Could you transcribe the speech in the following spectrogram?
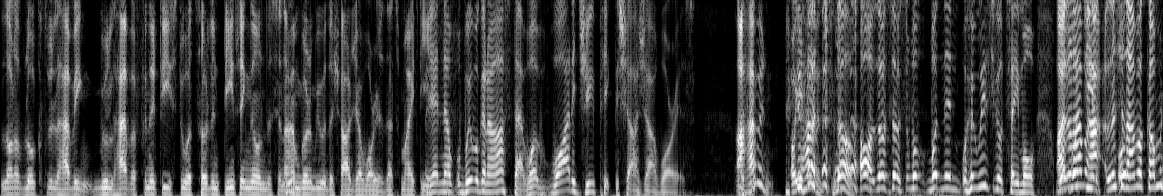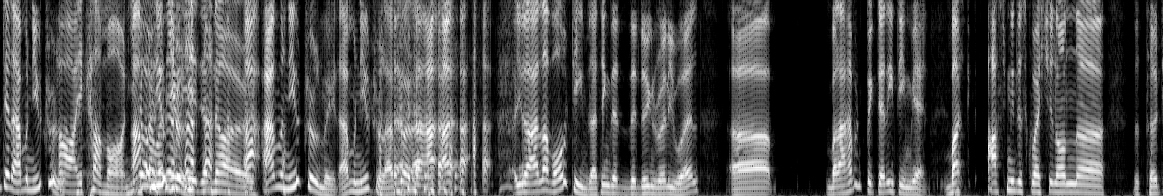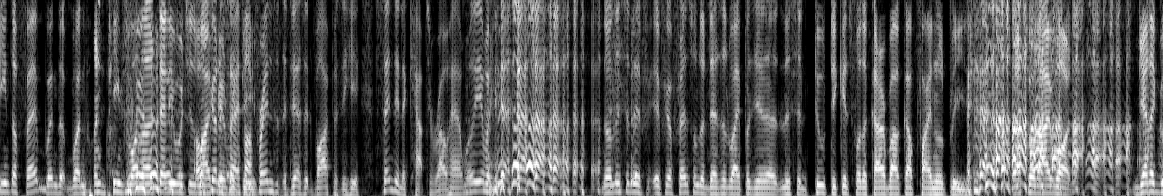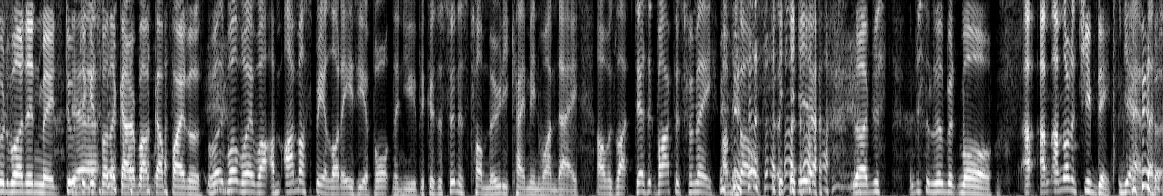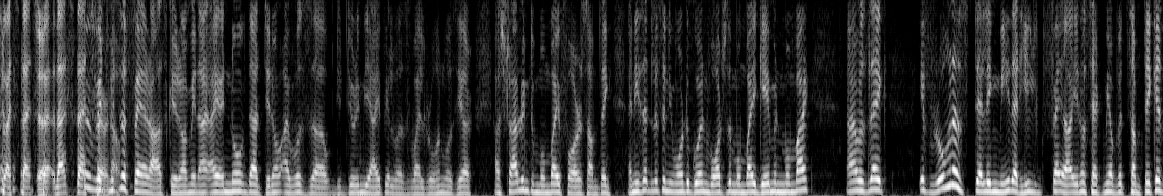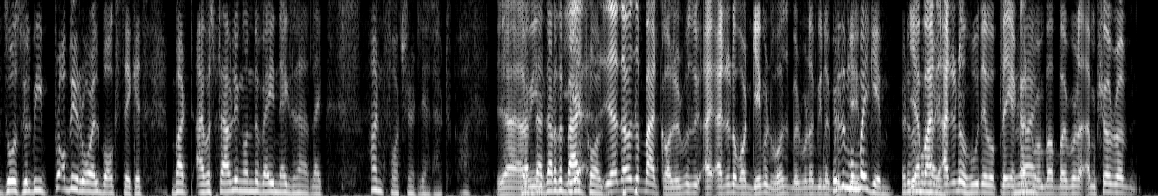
lot of locals will having will have affinities to a certain team saying no listen I'm going to be with the Sharjah Warriors that's my team Yeah, Now we were going to ask that. Why, why did you pick the Sharjah Warriors? I haven't Oh, you haven't? No. Oh, no, so, so well, well, then who is your team? Or I don't have. do you- I, listen, what- I'm a commentator. I'm a neutral. Oh, you come on! You I'm got a neutral. You, you, no. I, I'm a neutral, mate. I'm a neutral. I've got. I, I, I, you know, I love all teams. I think that they're doing really well. Uh, but I haven't picked any team yet. But ask me this question on uh, the 13th of Feb when the when one team's won. I'll tell you which is I my favorite. I was going to say, if our friends at the Desert Vipers are here, send in a cap to Rohan, will you? No, listen. If if your friends from the Desert Vipers are here, listen. Two tickets for the Carabao Cup final, please. That's what I want. Get a good word in, mate. Two Yeah. tickets for the Carabao Cup final. Well, well, well, well I'm- I must be a lot easier bought than you because as soon as Tom Moody came in one day, I was like, "Desert Vipers for me. I'm sold." yeah. No, I'm just I'm just a little bit more. I, I'm I'm not a cheap date. yeah, that's that's that's fair. That's that's fair which enough. is a fair ask. You know, I mean, I, I know that you know I was uh, during the IPL was while Rohan was here. I was traveling to Mumbai for something, and he said, "Listen, you want to go and watch the Mumbai game in Mumbai?" And I was like. If Rohan is telling me that he'll, uh, you know, set me up with some tickets, those will be probably Royal Box tickets. But I was traveling on the very next, and I was like, unfortunately, I'll have to pass. Yeah, I that, mean, that, that was a bad yeah, call. Yeah, that was a bad call. It was. I, I don't know what game it was, but it would have been a It good was a game. Mumbai game. Yeah, a but I, I don't know who they were playing. I can't Right. remember, but, but I'm sure uh,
